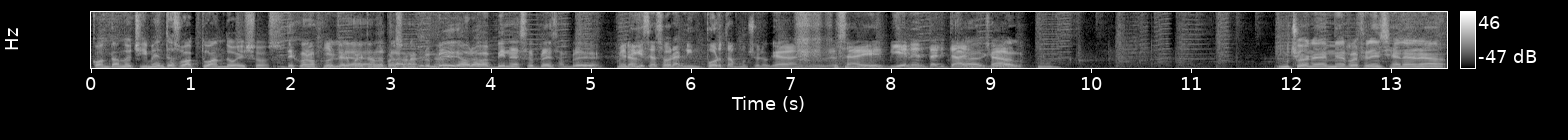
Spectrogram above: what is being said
¿Contando chimentos o actuando ellos? Desconozco la- Interpretando la trama, personajes. Pero en breve, ahora vienen a hacer prensa en breve. Mirá. Que esas obras no importa mucho lo que hagan. O sea, es- vienen tal y tal. Ah, que chao. Mucho en, en referencia a Nana.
